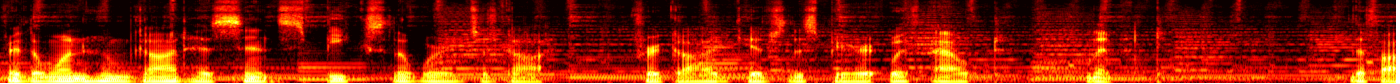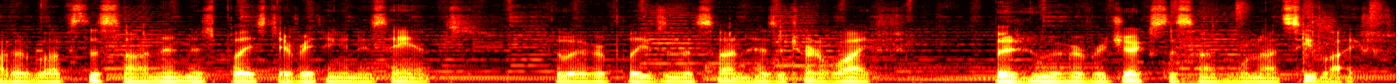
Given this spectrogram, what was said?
For the one whom God has sent speaks the words of God, for God gives the Spirit without limit. The Father loves the Son and has placed everything in his hands. Whoever believes in the Son has eternal life, but whoever rejects the Son will not see life,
